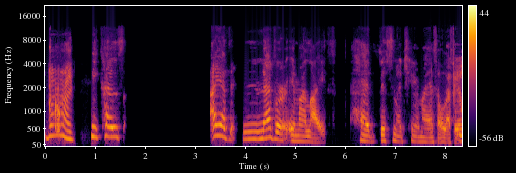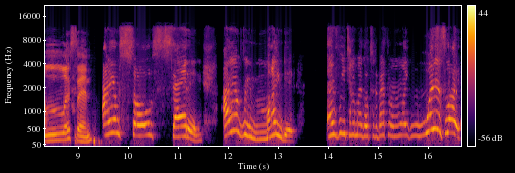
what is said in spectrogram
Why? Because I have never in my life had this much hair in my asshole. I feel. Listen, I am so saddened. I am reminded every time I go to the bathroom. I'm like, what is life?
